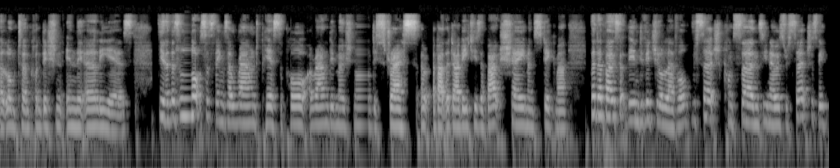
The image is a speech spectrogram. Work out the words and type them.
long-term condition in the early years. You know there's lots of things around peer support around emotional distress about the diabetes about shame and stigma that are both at the individual level. Research concerns you know as researchers we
